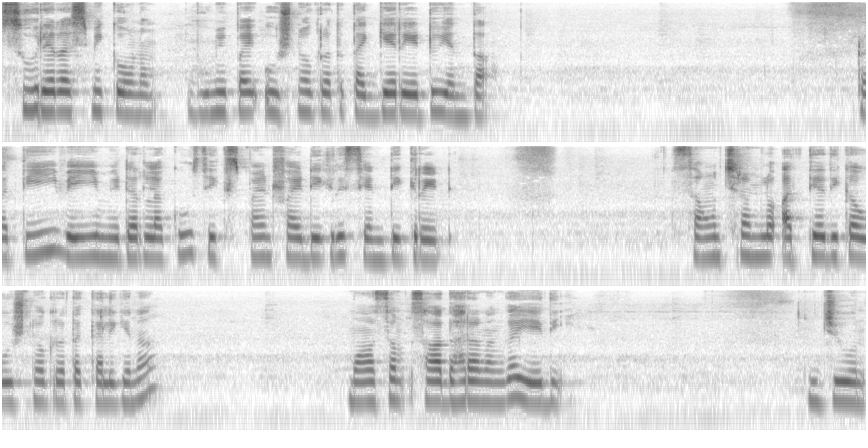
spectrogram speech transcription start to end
సూర్యరశ్మి కోణం. భూమిపై ఉష్ణోగ్రత తగ్గే రేటు ఎంత? ప్రతి వెయ్యి మీటర్లకు six point five degree centigrade. సంవత్సరంలో అత్యధిక ఉష్ణోగ్రత కలిగిన మాసం సాధారణంగా ఏది? జూన్.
